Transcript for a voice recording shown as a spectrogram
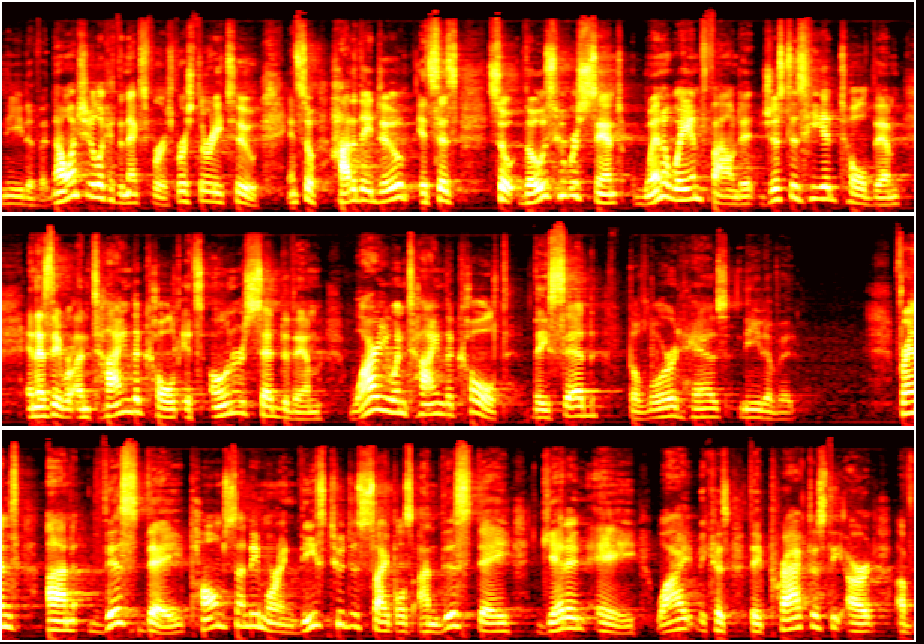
need of it. Now I want you to look at the next verse, verse 32. And so, how did they do? It says, So those who were sent went away and found it, just as he had told them. And as they were untying the colt, its owner said to them, Why are you untying the colt? They said, The Lord has need of it. Friends, on this day, Palm Sunday morning, these two disciples on this day get an A. Why? Because they practiced the art of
